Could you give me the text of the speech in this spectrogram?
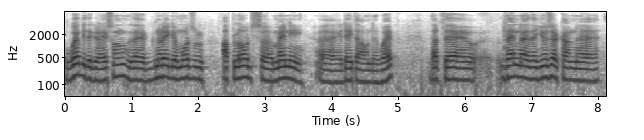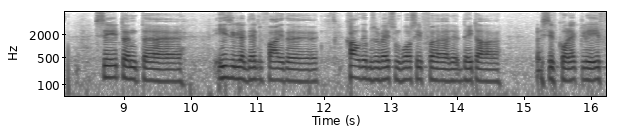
web integration. The GNU Radio module uploads uh, many uh, data on the web that uh, then the user can see it and easily identify the, how the observation was, if the data received correctly, if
